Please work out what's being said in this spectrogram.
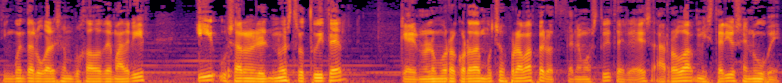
50 lugares embrujados de Madrid y usaron el, nuestro Twitter, que no lo hemos recordado en muchos programas, pero tenemos Twitter, es arroba misterios en V.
